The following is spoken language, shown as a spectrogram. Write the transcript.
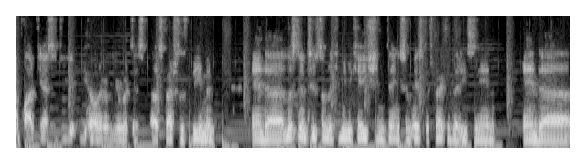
a podcast that you, you, held earlier with this uh, specialist Beeman and uh, listening to some of the communication things from his perspective that he's seeing. And uh,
